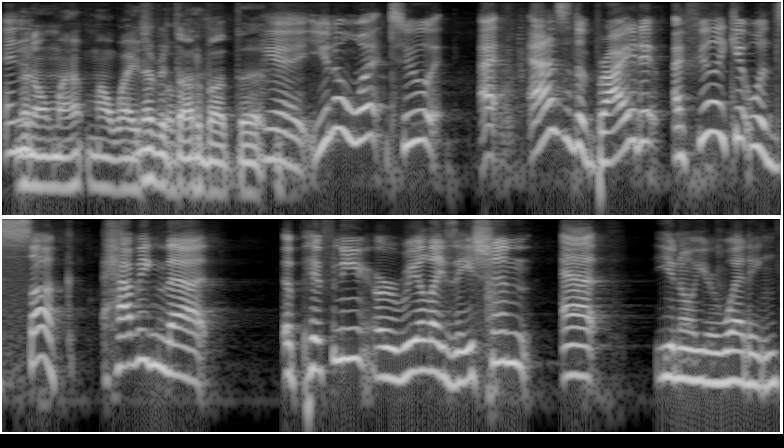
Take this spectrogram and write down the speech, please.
And you know, my my wife. Never of- thought about that. Yeah, you know what? Too, I, as the bride, it, I feel like it would suck having that epiphany or realization at you know your wedding,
